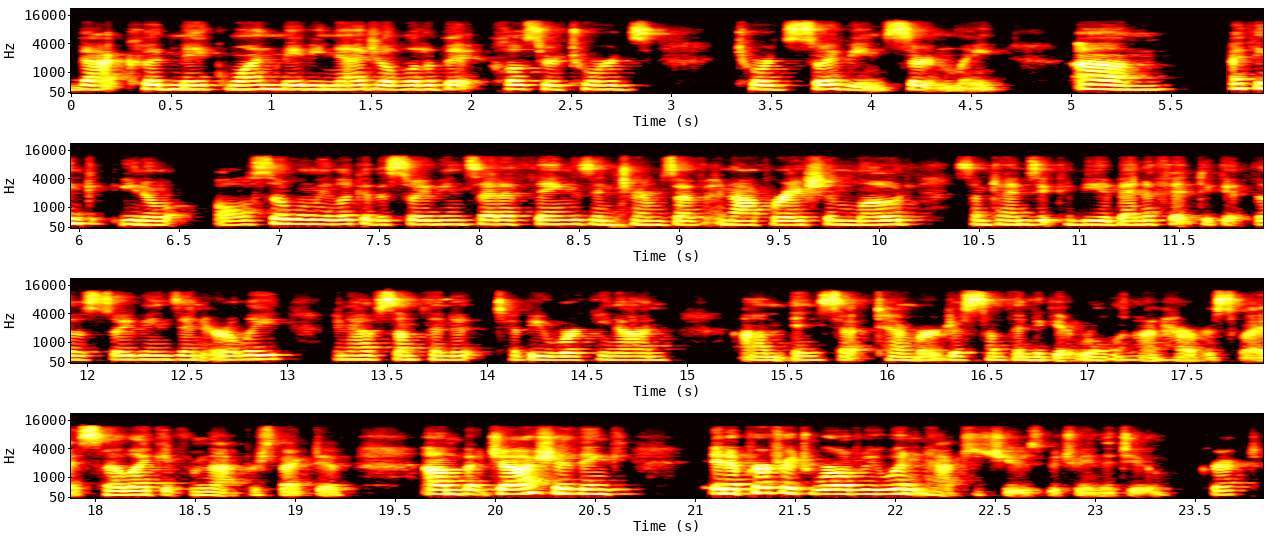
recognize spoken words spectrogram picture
that could make one maybe nudge a little bit closer towards towards soybeans certainly um, i think you know also when we look at the soybean side of things in terms of an operation load sometimes it can be a benefit to get those soybeans in early and have something to, to be working on um, in september just something to get rolling on harvest wise so i like it from that perspective um, but josh i think in a perfect world we wouldn't have to choose between the two correct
